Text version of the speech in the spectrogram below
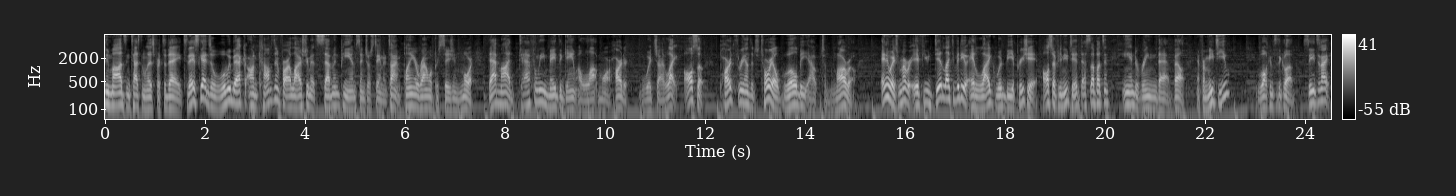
new mods, and testing list for today. Today's schedule, we'll be back on Compton for our live stream at 7 p.m. Central Standard Time, playing around with precision more. That mod definitely made the game a lot more harder, which I like. Also, part 3 on the tutorial will be out tomorrow. Anyways, remember, if you did like the video, a like would be appreciated. Also, if you're new to hit that sub button and ring that bell. And from me to you, welcome to the club. See you tonight.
